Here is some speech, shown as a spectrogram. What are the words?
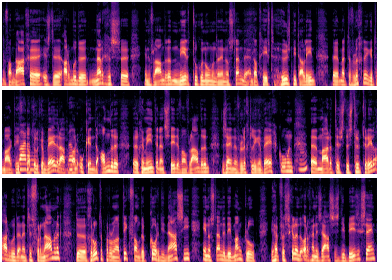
vandaag is de armoede nergens in Vlaanderen meer toegenomen dan in Oostende. En dat heeft heus niet alleen met de vluchtelingen te maken. Het heeft Waarom natuurlijk een bijdrage, maar ook in de andere gemeenten en steden van Vlaanderen zijn er vluchtelingen bijgekomen. Mm. maar het is de structurele armoede en het is voornamelijk de grote problematiek van de coördinatie in Oostende die mank loopt. Je hebt verschillende organisaties die bezig zijn.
